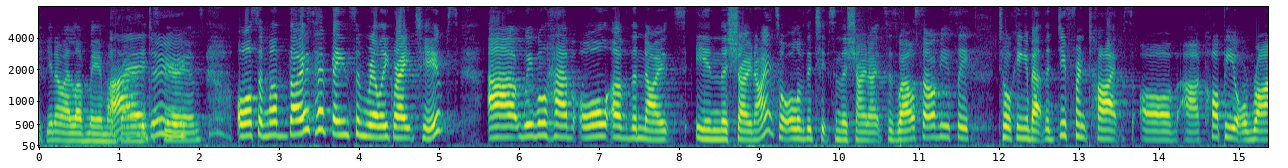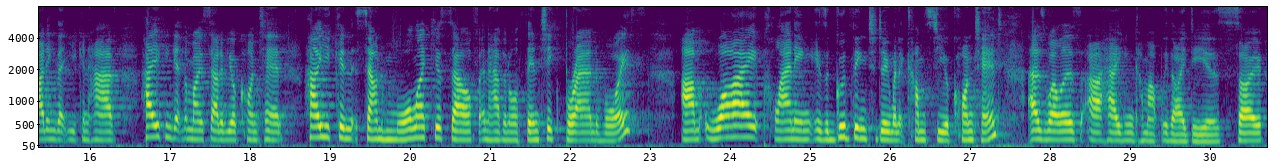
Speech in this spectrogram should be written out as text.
You know, I love me and my I brand do. experience. Awesome. Well, those have been some really great tips. Uh, we will have all of the notes in the show notes, or all of the tips in the show notes as well. So, obviously, talking about the different types of uh, copy or writing that you can have, how you can get the most out of your content, how you can sound more like yourself and have an authentic brand voice. Um, why planning is a good thing to do when it comes to your content, as well as uh, how you can come up with ideas. So,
